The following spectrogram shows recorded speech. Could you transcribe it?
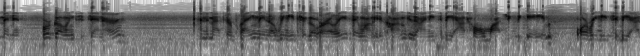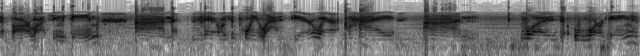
am. And if we're going to dinner and the Mets are playing, they know we need to go early if they want me to come because I need to be at home watching the game, or we need to be at a bar watching the game. Um, there was a point last year where I um, was working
